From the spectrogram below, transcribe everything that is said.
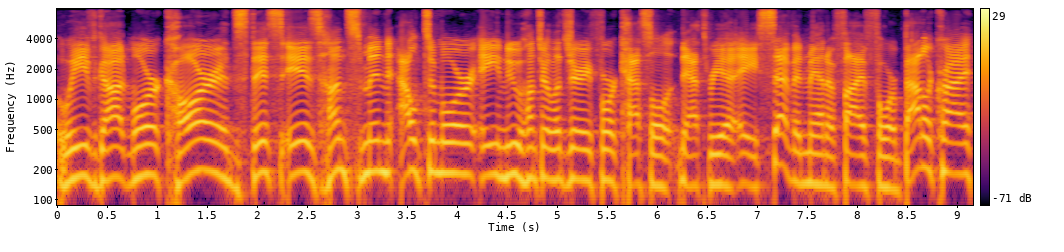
We've got more cards. This is Huntsman Altimor, a new Hunter Legendary for Castle Nathria, a 7 mana 5 4 battle cry.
